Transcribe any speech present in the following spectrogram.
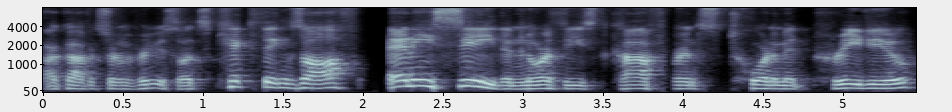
our conference tournament preview. So let's kick things off. NEC, the Northeast Conference Tournament Preview.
